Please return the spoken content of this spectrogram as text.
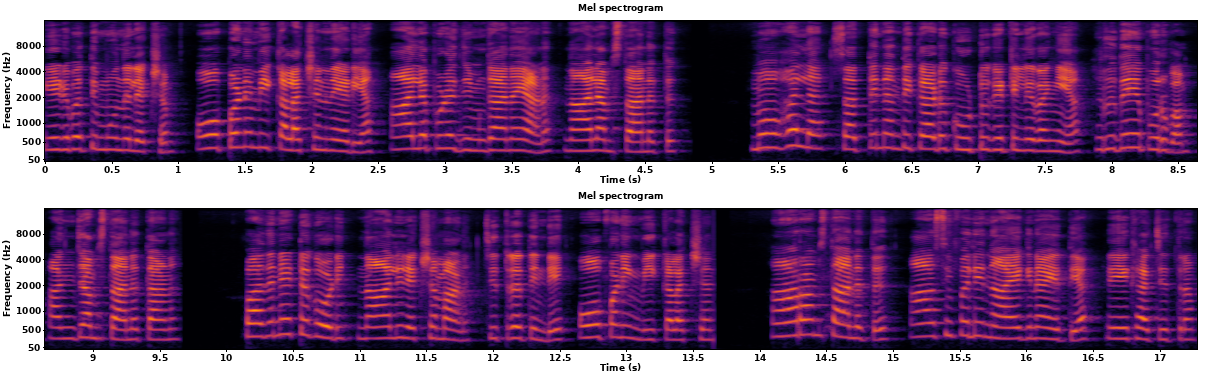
എഴുപത്തിമൂന്ന് ലക്ഷം ഓപ്പണിംഗ് ഈ കളക്ഷൻ നേടിയ ആലപ്പുഴ ജിംഖാനയാണ് നാലാം സ്ഥാനത്ത്. മോഹൻലാൽ സത്യനന്തിക്കാട് കൂട്ടുകെട്ടിൽ ഇറങ്ങിയ ഹൃദയപൂർവം അഞ്ചാം സ്ഥാനത്താണ്. പതിനെട്ട് കോടി നാല് ലക്ഷമാണ് ചിത്രത്തിന്റെ ഓപ്പണിംഗ് വീക്ക് കളക്ഷൻ. ആറാം സ്ഥാനത്ത് ആസിഫ് അലി നായകനായെത്തിയ രേഖാചിത്രം.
